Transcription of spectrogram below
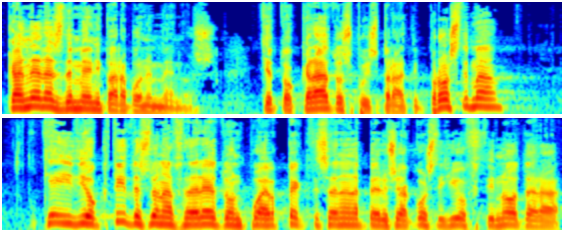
Κανένας δεν μένει παραπονεμένος. Και το κράτος που εισπράττει πρόστιμα και οι ιδιοκτήτες των αυθαιρέτων που απέκτησαν ένα περιουσιακό στοιχείο φθηνότερα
